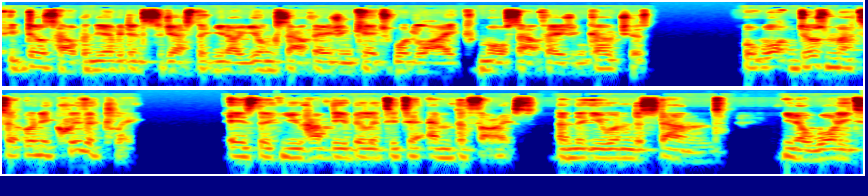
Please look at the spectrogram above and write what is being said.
It does help, and the evidence suggests that you know young South Asian kids would like more South Asian coaches. But what does matter unequivocally is that you have the ability to empathize and that you understand, you know, what it,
